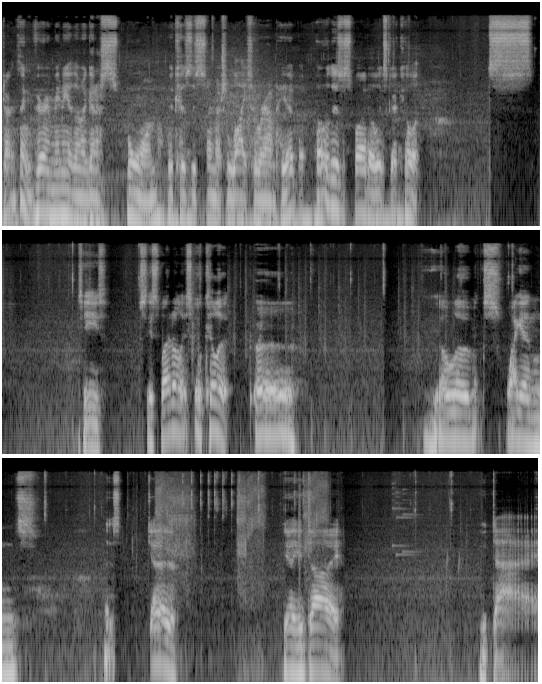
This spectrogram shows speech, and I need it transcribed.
don't think very many of them are going to spawn because there's so much light around here, but oh, there's a spider, let's go kill it. Jeez. See a spider, let's go kill it. Uh, YOLO McSwaggins. Let's go. Yeah, you die. You die.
